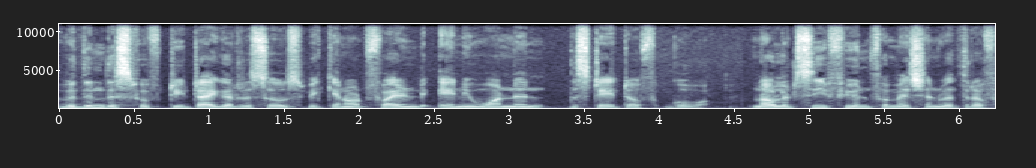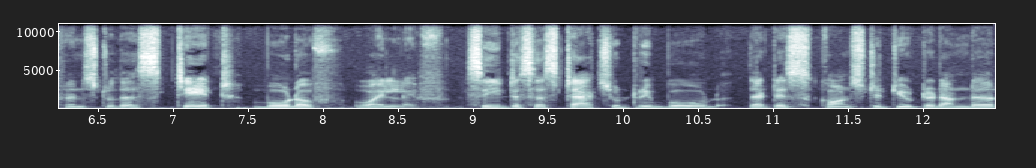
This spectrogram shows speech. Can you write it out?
within this 50 tiger reserves, we cannot find any one in the state of Goa. Now let's see a few information with reference to the State Board of Wildlife. See, it is a statutory board that is constituted under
